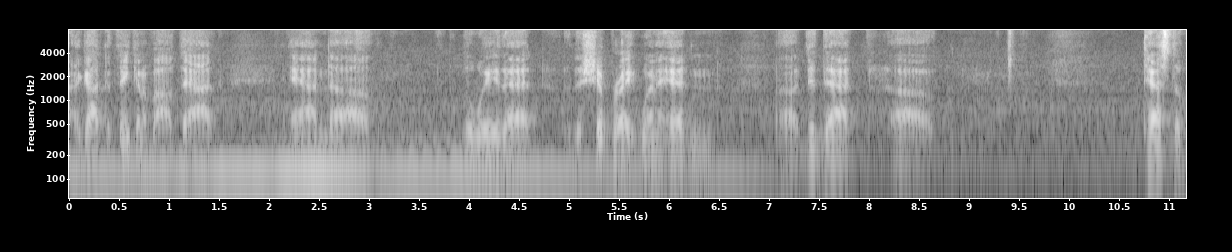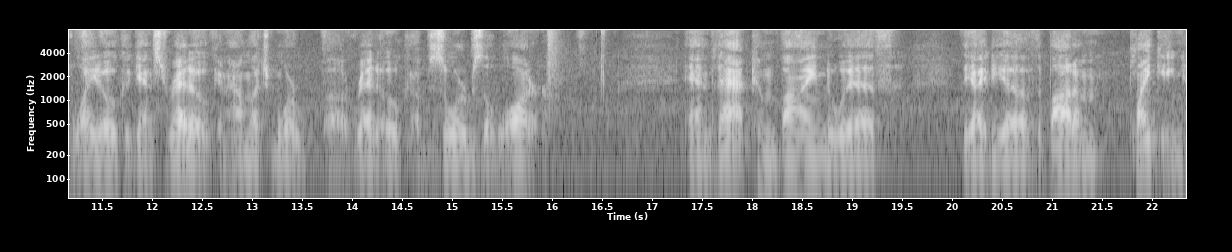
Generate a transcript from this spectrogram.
I got to thinking about that and uh, the way that the shipwright went ahead and uh, did that uh, test of white oak against red oak and how much more uh, red oak absorbs the water. And that combined with the idea of the bottom planking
